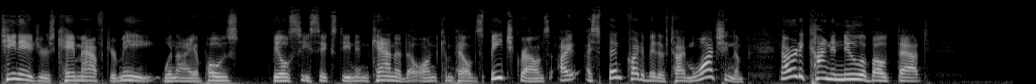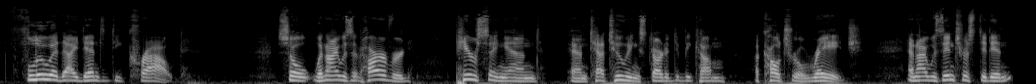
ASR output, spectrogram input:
teenagers came after me when I opposed Bill C 16 in Canada on compelled speech grounds, I, I spent quite a bit of time watching them. And I already kind of knew about that fluid identity crowd. So when I was at Harvard, piercing and, and tattooing started to become a cultural rage. And I was interested in,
